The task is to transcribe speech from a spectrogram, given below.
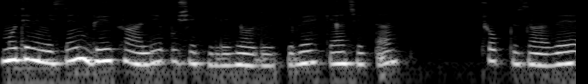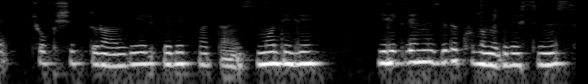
modelimizin büyük hali bu şekilde gördüğünüz gibi gerçekten çok güzel ve çok şık duran bir bebek battaniyesi modeli. Yeleklerinizde de kullanabilirsiniz.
